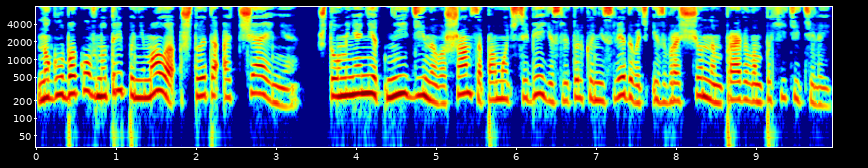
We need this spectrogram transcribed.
Но глубоко внутри понимала, что это отчаяние, что у меня нет ни единого шанса помочь себе, если только не следовать извращенным правилам похитителей.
